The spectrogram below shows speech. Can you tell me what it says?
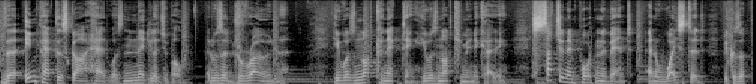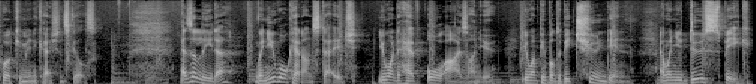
The impact this guy had was negligible. It was a drone. He was not connecting, he was not communicating. Such an important event and wasted because of poor communication skills. As a leader, when you walk out on stage, you want to have all eyes on you. You want people to be tuned in. And when you do speak,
